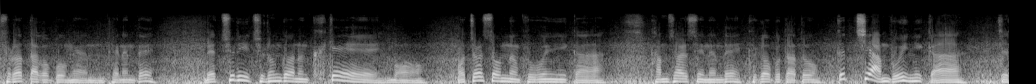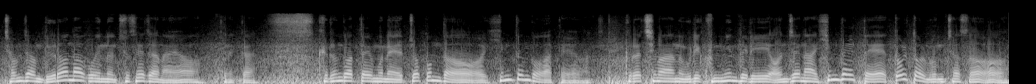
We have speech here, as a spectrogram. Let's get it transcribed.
줄었다고 보면 되는데 매출이 줄은 거는 크게 뭐 어쩔 수 없는 부분이니까 감수할 수 있는데 그거보다도 끝이 안 보이니까 이제 점점 늘어나고 있는 추세잖아요. 그러니까 그런 것 때문에 조금 더 힘든 것 같아요. 그렇지만 우리 국민들이 언제나 힘들 때 똘똘 뭉쳐서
